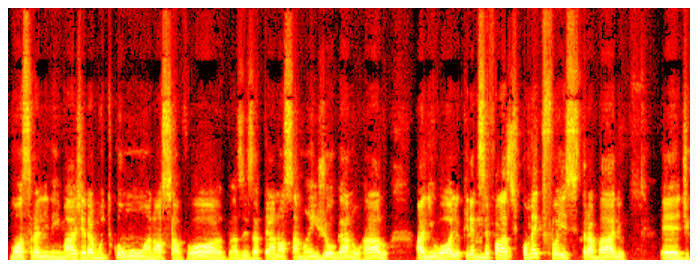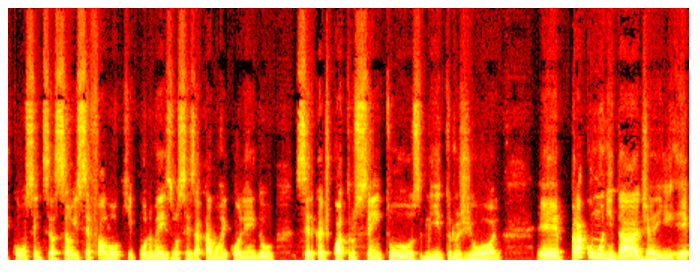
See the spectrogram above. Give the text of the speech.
mostra ali na imagem, era muito comum a nossa avó, às vezes até a nossa mãe, jogar no ralo ali o óleo. Eu queria que você falasse como é que foi esse trabalho é, de conscientização e você falou que por mês vocês acabam recolhendo cerca de 400 litros de óleo. É, Para a comunidade aí, é,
